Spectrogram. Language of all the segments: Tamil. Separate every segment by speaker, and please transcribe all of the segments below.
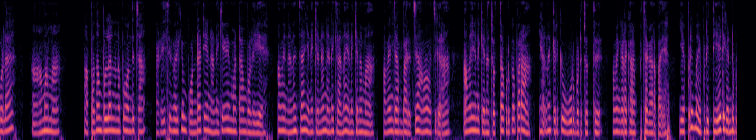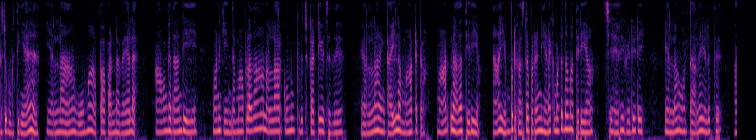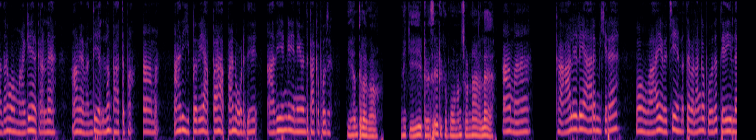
Speaker 1: போல? ஆமாம்மா. அப்பதான் புள்ள நினப்பு வந்துச்சான். கடைசி வரைக்கும் பொண்டாட்டியை நினைக்கவே மாட்டான் போலயே. அவன் நினைச்சா எனக்கு என்ன நினைக்கிறானா எனக்கு என்னம்மா? அவன் சம்பாரிச்சு அவன் வச்சுக்கிறான். அவன் எனக்கு என்ன சொத்தா கொடுக்க போறான்? எனக்கு இருக்க ஊர்பட்ட சொத்து. அவன் கிடக்கிறான் பிச்சைக்கார பையன். எப்படிம்மா இப்படி தேடி கண்டுபிடிச்சு கொடுத்தீங்க? எல்லாம் உமா அப்பா பண்ண வேலை. அவங்க தாண்டி உனக்கு இந்த மாப்பிள்ள தான் நல்லா இருக்கும்னு பிடிச்சி கட்டி வச்சது. எல்லாம் என் கையில் மாட்டுட்டோம். மாட்டினாதான் தெரியும். நான் எப்படி கஷ்டப்படுறேன்னு எனக்கு மட்டும்தாம்மா தெரியும். சரி விடுடி. எல்லாம் உன் தலை எழுத்து அதான் உன் மகன் இருக்கான்ல அவன் வந்து எல்லாம் பார்த்துப்பான். ஆமாம் அது இப்போவே அப்பா அப்பான்னு ஓடுது. அது எங்கே என்னைய வந்து பார்க்க போகுது?
Speaker 2: ஏன் திலகம்? இன்னைக்கு ட்ரெஸ் எடுக்க போகணும்னு சொன்னாங்கல்ல?
Speaker 1: ஆமாம் காலையிலே ஆரம்பிக்கிற உன் வாயை வச்சு என்னத்தை விளங்க போதோ தெரியல.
